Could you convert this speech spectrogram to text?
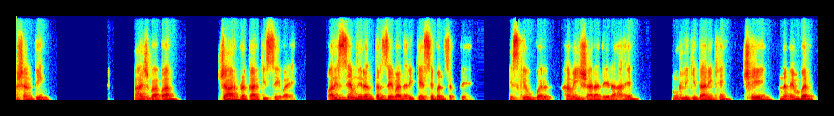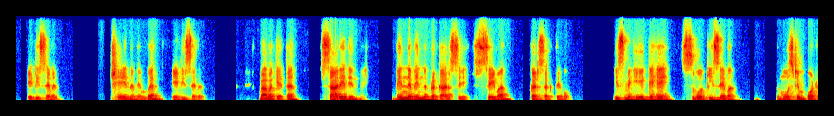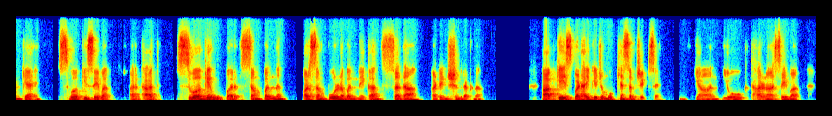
शांति। आज बाबा चार प्रकार की सेवाएँ और इससे हम निरंतर सेवाधारी कैसे बन सकते हैं? इसके ऊपर हमें इशारा दे रहा है। मुरली की तारीख है छ नवंबर 87 छ नवंबर 87 बाबा कहता सारे दिन में भिन्न भिन्न प्रकार से सेवा कर सकते हो। इसमें एक है स्व की सेवा। द मोस्ट इंपॉर्टेंट क्या है? स्व की सेवा। अर्थात स्व के ऊपर संपन्न और संपूर्ण बनने का सदा अटेंशन रखना। आपके इस पढ़ाई के जो मुख्य सब्जेक्ट्स हैं, ज्ञान, योग, धारणा, सेवा,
